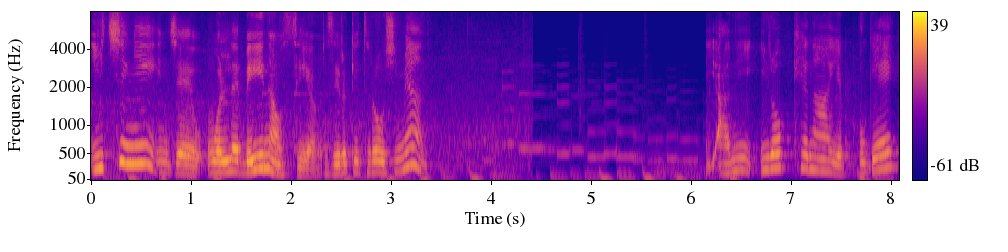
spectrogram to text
2층이 이제 원래 메인 하우스예요. 그래서 이렇게 들어오시면 이 안이 이렇게나 예쁘게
